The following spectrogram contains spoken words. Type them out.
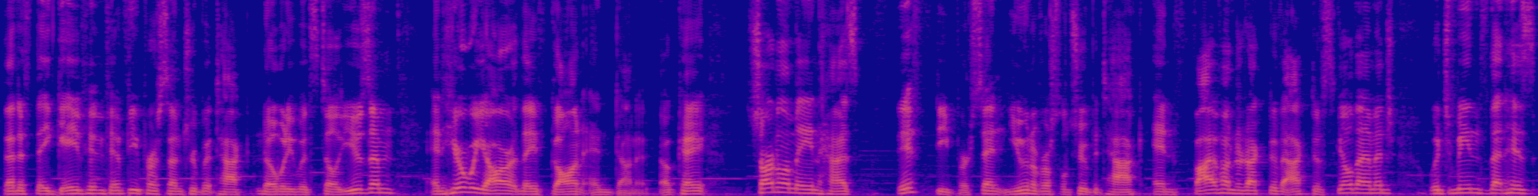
that if they gave him 50 percent troop attack nobody would still use him. And here we are they've gone and done it okay? Charlemagne has 50% universal troop attack and 500 active active skill damage which means that his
